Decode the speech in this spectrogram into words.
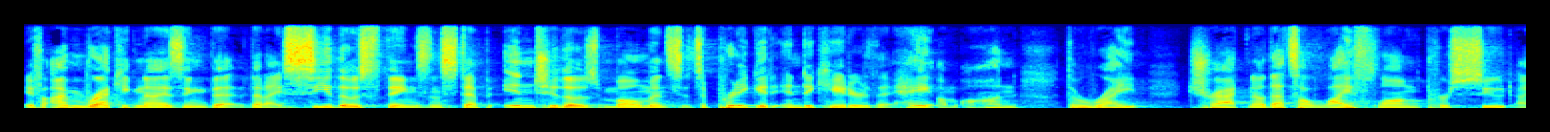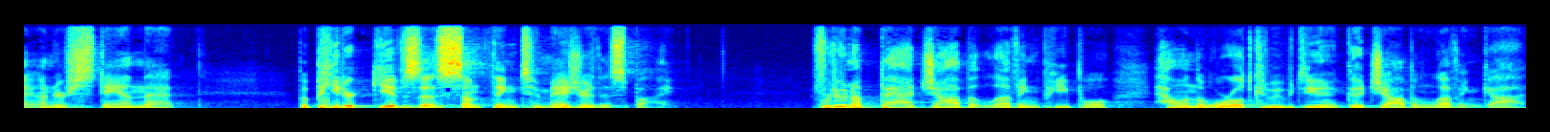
if I'm recognizing that, that I see those things and step into those moments, it's a pretty good indicator that, hey, I'm on the right track. Now, that's a lifelong pursuit. I understand that. But Peter gives us something to measure this by. If we're doing a bad job at loving people, how in the world could we be doing a good job in loving God?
